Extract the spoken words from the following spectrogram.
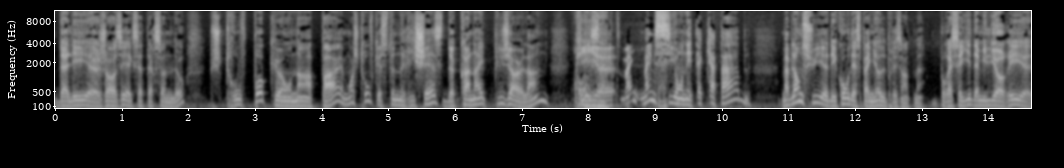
d'aller euh, jaser avec cette personne-là. Puis je trouve pas qu'on en perd. Moi, je trouve que c'est une richesse de connaître plusieurs langues. Puis Exact. euh, même, même si on était capable, ma blonde suit euh, des cours d'espagnol présentement pour essayer d'améliorer euh,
